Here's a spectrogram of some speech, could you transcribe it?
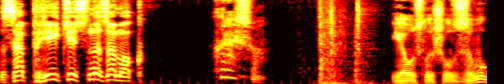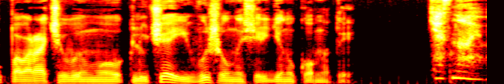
запритесь на замок. Хорошо. Я услышал звук поворачиваемого ключа и вышел на середину комнаты. Я знаю,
